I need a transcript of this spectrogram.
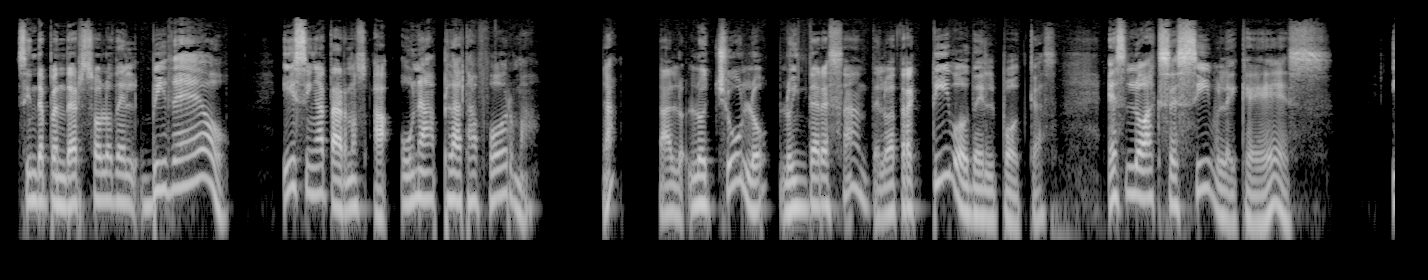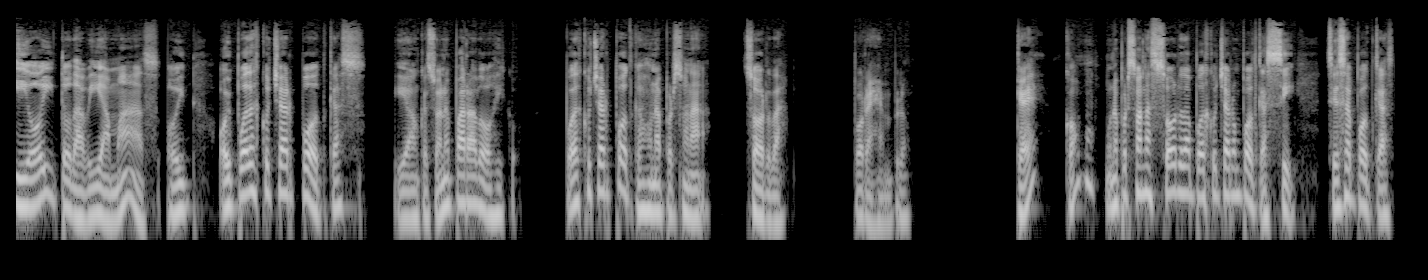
sin depender solo del video y sin atarnos a una plataforma. ¿Ya? lo chulo, lo interesante, lo atractivo del podcast es lo accesible que es. Y hoy todavía más. Hoy, hoy puede escuchar podcast y aunque suene paradójico, puede escuchar podcast una persona sorda, por ejemplo. ¿Qué? ¿Cómo? ¿Una persona sorda puede escuchar un podcast? Sí. Si ese podcast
